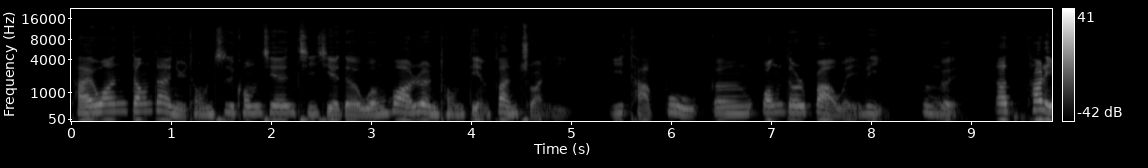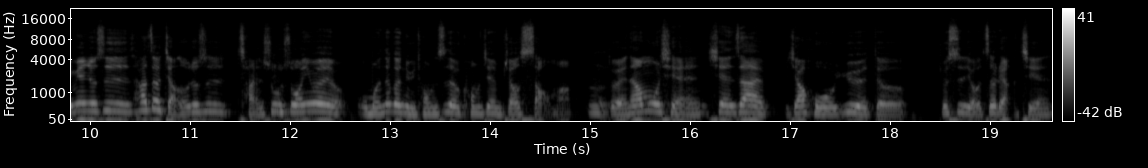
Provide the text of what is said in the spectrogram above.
台湾当代女同志空间集结的文化认同典范转移，以塔布跟 Wonder Bar 为例。嗯，对。那它里面就是它这个讲座就是阐述说，因为我们那个女同志的空间比较少嘛，嗯，对。那目前现在比较活跃的。就是有这两间，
